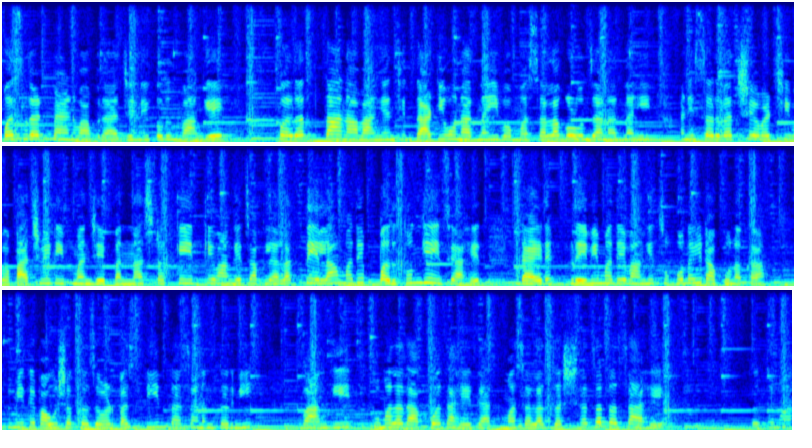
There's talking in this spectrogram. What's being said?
पसरट पॅन वापरा जेणेकरून वांगे परतताना वांग्यांची दाटी होणार नाही व मसाला गळून जाणार नाही. आणि सर्वात शेवटची व पाचवी टीप म्हणजे पन्नास टक्के इतके वांगेच आपल्याला तेलामध्ये परतून घ्यायचे आहेत. डायरेक्ट ग्रेव्हीमध्ये वांगे चुकूनही टाकू नका. तुम्ही ते पाहू शकता जवळपास तीन तासानंतर मी वांगी तुम्हाला दाखवत आहे. त्यात मसाला जशाचा तसा आहे. तर तुम्हा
